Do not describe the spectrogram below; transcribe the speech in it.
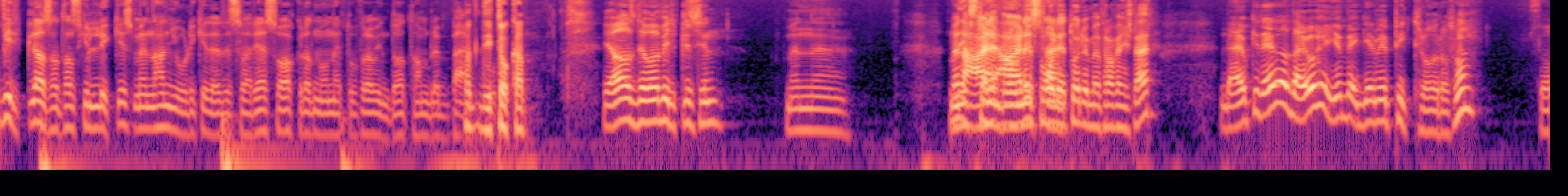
virkelig altså at han skulle lykkes, men han gjorde ikke det, dessverre. Jeg så akkurat nå nettopp fra vinduet at han ble At de tok han. Ja, altså, det var virkelig synd. Men uh, Men er det, er det så lett å rømme fra fengselet her? Det er jo ikke det, da. Det er jo høye vegger med piggtråder og sånn. Så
